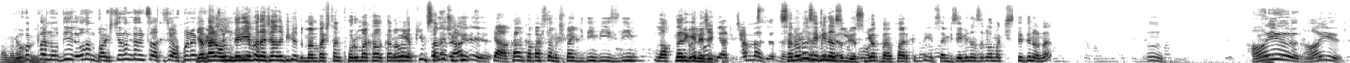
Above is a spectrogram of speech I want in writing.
Aman Yok lan o değil oğlum başladım dedim sadece amına Ya ben onun nereye varacağını biliyordum. Ben baştan koruma kalkanımı Yok, yapayım sana hadi çünkü abi. ya kanka başlamış ben gideyim bir izleyeyim lafları Yok gelecek. oğlum, yatacağım ben zaten. Sen Ben ona zemin yatacağım ya, hazırlıyorsun. baba. Yok ben farkındayım. Sen bir zemin hazırlamak istedin ona. Hı. Hayır, hayır.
